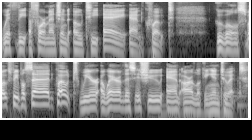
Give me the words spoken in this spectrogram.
with the aforementioned OTA, end quote. Google spokespeople said, quote, We're aware of this issue and are looking into it.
